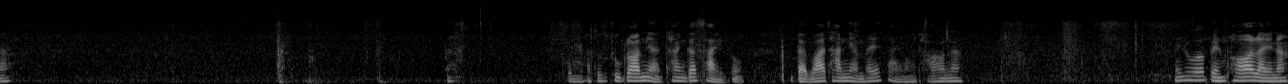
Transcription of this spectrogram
นะผมมาทุกๆรอบเนี่ย ท่านก็ใส่รองแต่ว่าท่านเนี่ยไม่ได้ใส่รองเท้านะ ไม่รู้ว่าเป็นเพราะอะไรนะ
